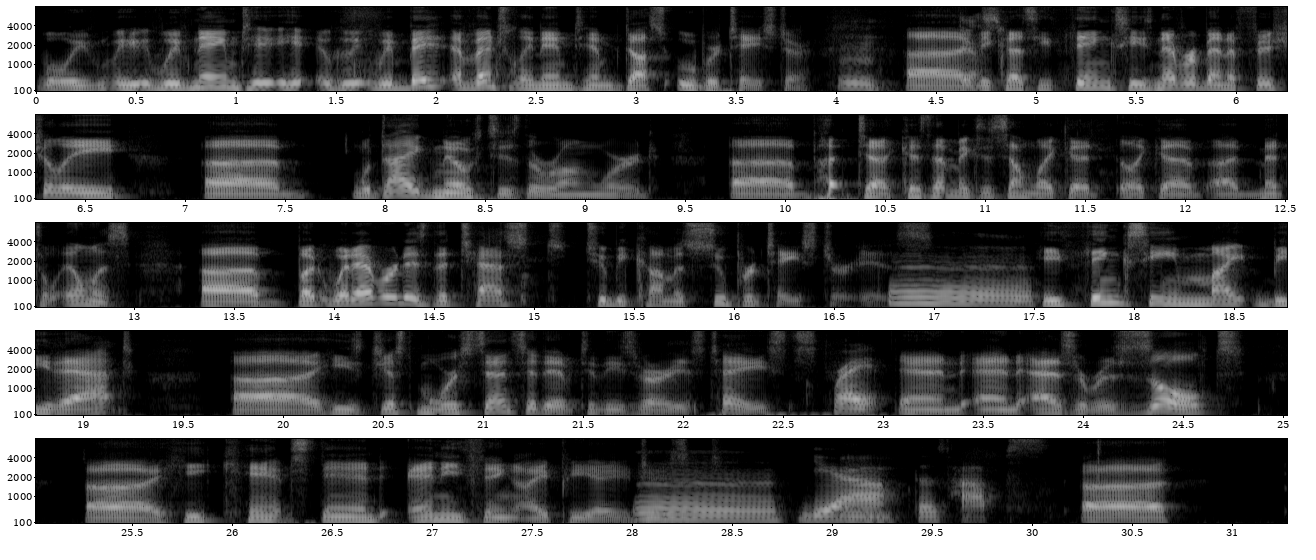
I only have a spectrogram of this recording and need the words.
Well, we've, we- we've named we we eventually named him Das Ubertaster Mm, uh, yes. because he thinks he's never been officially uh, well diagnosed is the wrong word uh, but because that makes it sound like a like a, a mental illness uh, but whatever it is the test to become a super taster is Mm, he thinks he might be that uh, he's just more sensitive to these various tastes right. and and as a result uh, he can't stand anything IPA adjacent Mm, yeah, Mm. those hops. uh,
